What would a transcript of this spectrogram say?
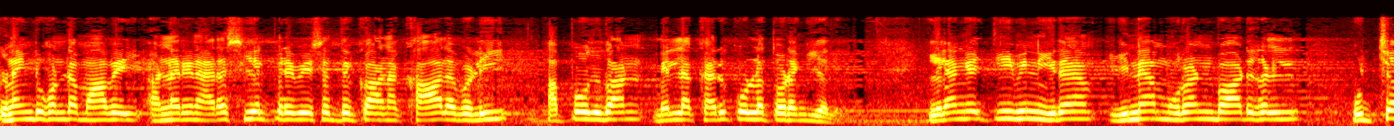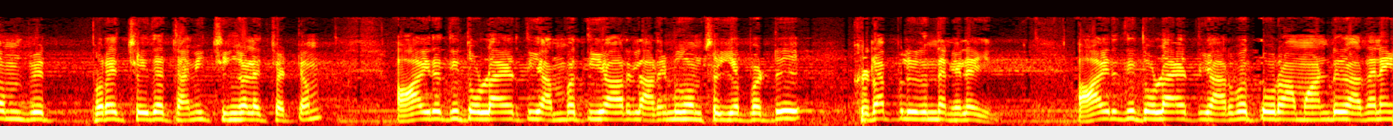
இணைந்து கொண்ட மாவை அன்னரின் அரசியல் பிரவேசத்துக்கான காலவழி அப்போதுதான் மெல்ல கருக்கொள்ள தொடங்கியது. இலங்கை தீவின் இர இன முரண்பாடுகள் உச்சம் பெற்- பெறச் செய்த தனி சிங்கள சட்டம் ஆயிரத்தி தொள்ளாயிரத்தி ஐம்பத்தி ஆறில் அறிமுகம் செய்யப்பட்டு கிடப்பில் இருந்த நிலையில் ஆயிரத்தி தொள்ளாயிரத்தி அறுபத்தோராம் ஆண்டு அதனை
